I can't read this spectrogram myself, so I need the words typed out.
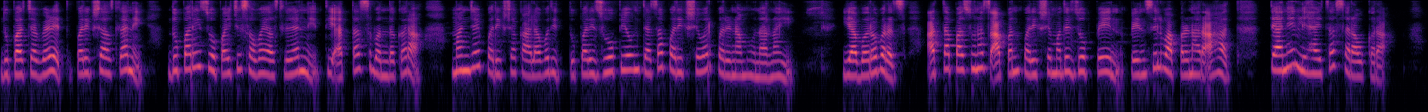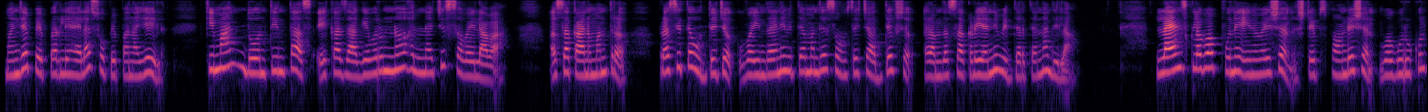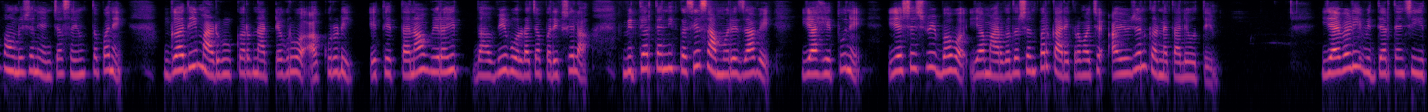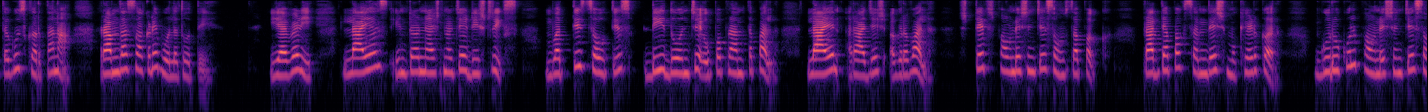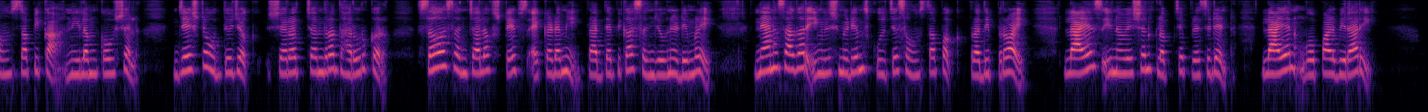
दुपारच्या वेळेत परीक्षा असल्याने दुपारी झोपायची सवय असलेल्यांनी ती आत्ताच बंद करा. म्हणजे परीक्षा कालावधीत दुपारी झोप येऊन त्याचा परीक्षेवर परिणाम होणार नाही. याबरोबरच आत्तापासूनच आपण परीक्षेमध्ये जो पेन पेन्सिल वापरणार आहात त्याने लिहायचा सराव करा. म्हणजे पेपर लिहायला सोपेपणा येईल. किमान दोन तीन तास एका जागेवरून न हलण्याची सवय लावा. असा कानमंत्र प्रसिद्ध उद्योजक व इंद्रायणी विद्यामंदिर संस्थेचे अध्यक्ष रामदास साकडे यांनी विद्यार्थ्यांना दिला. Lions Club of Pune Innovation Steps Foundation व गुरुकुल फाउंडेशन यांच्या संयुक्तपणे गदी माडगुळकर नाट्यगृह आकुर्डी येथे तणावविरहित दहावी बोर्डाच्या परीक्षेला विद्यार्थ्यांनी कसे सामोरे जावे या हेतूने यशस्वी भव या मार्गदर्शनपर कार्यक्रमाचे आयोजन करण्यात आले होते. यावेळी विद्यार्थ्यांशी हितगुज करताना रामदास साकडे बोलत होते. यावेळी लायन्स इंटरनॅशनलचे डिस्ट्रिक्ट्स बत्तीस चौतीस डी दोनचे उपप्रांतपाल लायन राजेश अग्रवाल स्टेप्स फाउंडेशनचे संस्थापक प्राध्यापक संदेश मुखेडकर गुरुकुल फाउंडेशनचे संस्थापिका नीलम कौशल ज्येष्ठ उद्योजक शरदचंद्र धारूरकर सहसंचालक स्टेप्स अकॅडमी प्राध्यापिका संजीवनी डिंबळे ज्ञानसागर इंग्लिश मीडियम स्कूलचे संस्थापक प्रदीप रॉय लायन्स इनोव्हेशन क्लबचे प्रेसिडेंट लायन गोपाळ बिरारी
